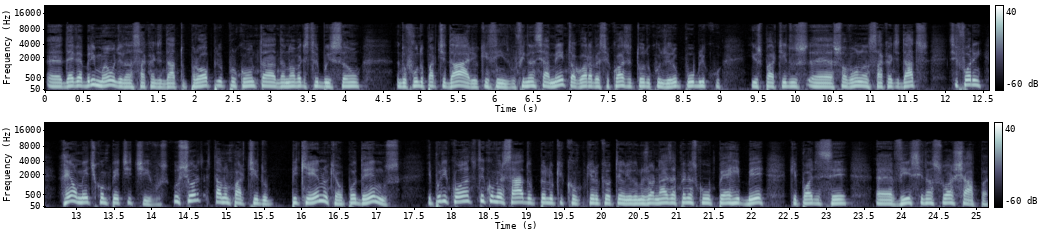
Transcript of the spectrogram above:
é, deve abrir mão de lançar candidato próprio por conta da nova distribuição do fundo partidário, que, enfim, o financiamento agora vai ser quase todo com dinheiro público e os partidos é, só vão lançar candidatos se forem realmente competitivos. O senhor está num partido pequeno, que é o Podemos, e por enquanto tem conversado, pelo que, pelo que eu tenho lido nos jornais, apenas com o PRB, que pode ser é, vice na sua chapa.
